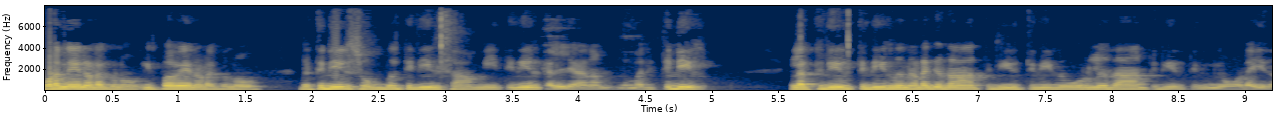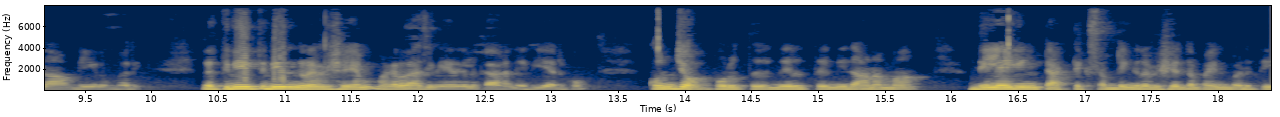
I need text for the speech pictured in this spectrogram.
உடனே நடக்கணும் இப்போவே நடக்கணும். இந்த திடீர் சொம்பு திடீர் சாமி திடீர் கல்யாணம் இந்த மாதிரி திடீர். இல்லை திடீர் திடீர்னு நடக்குதான் திடீர் திடீர்னு உருளுதான் திடீர் திடீர்னு உடையுதான் அப்படிங்கிற மாதிரி. இந்த திடீர் திடீர்ங்கிற விஷயம் மகராசி நேர்களுக்காக நிறைய இருக்கும். கொஞ்சம் பொறுத்து நிறுத்து நிதானமாக டிலேயிங் டாக்டிக்ஸ் அப்படிங்கிற விஷயத்த பயன்படுத்தி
